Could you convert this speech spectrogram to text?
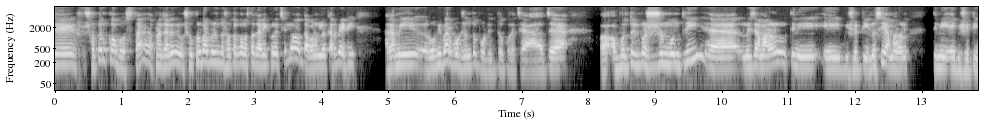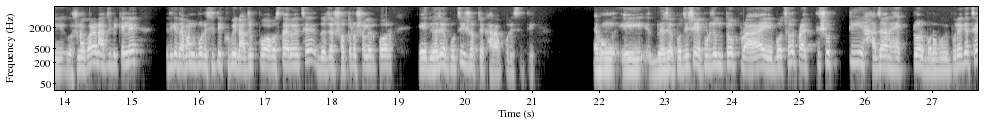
যে সতর্ক অবস্থা, আপনারা জানেন শুক্রবার পর্যন্ত সতর্ক অবস্থা জারি করেছিল। দাবানলের কারণে এটি আগামী রবিবার পর্যন্ত বর্ধিত করেছে। আজ অভ্যন্তরীণ প্রশাসন মন্ত্রী লুইজা আমারল তিনি এই বিষয়টি, লুসি আমারল তিনি এই বিষয়টি ঘোষণা করেন। আজ বিকেলে এদিকে দাবান পরিস্থিতি খুবই নাজুক অবস্থায় রয়েছে। দুই হাজার সতেরো সালের পর এই দুই হাজার পঁচিশ সবচেয়ে খারাপ পরিস্থিতি। এবং এই দু হাজার পঁচিশে এ পর্যন্ত প্রায় এই বছর প্রায় তেষট্টি হাজার হেক্টর বনভূমি পড়ে গেছে।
